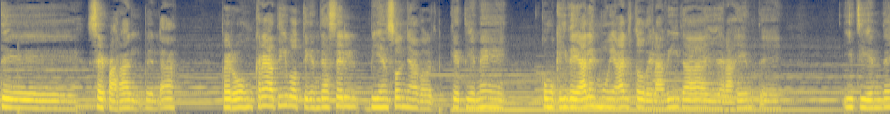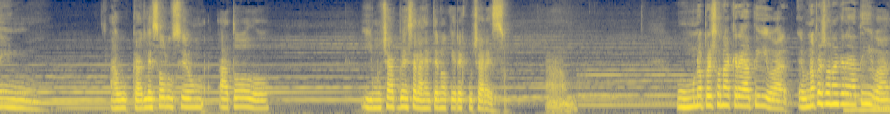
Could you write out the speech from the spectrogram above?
de separar, ¿verdad? Pero un creativo tiende a ser bien soñador, que tiene como que ideales muy altos de la vida y de la gente y tienden a buscarle solución a todo y muchas veces la gente no quiere escuchar eso. una persona creativa, una persona creativa,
